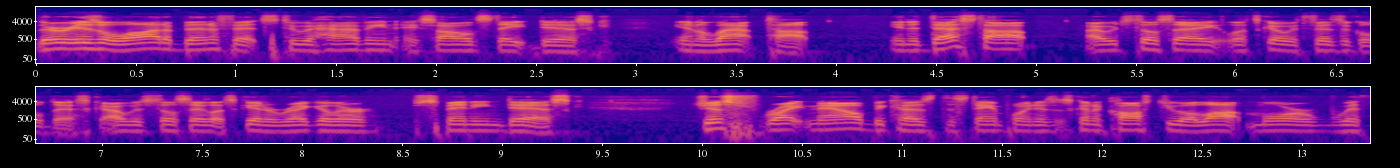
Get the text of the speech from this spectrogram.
there is a lot of benefits to having a solid state disk in a laptop. In a desktop, I would still say let's go with physical disk. I would still say let's get a regular spinning disk just right now because the standpoint is it's going to cost you a lot more with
